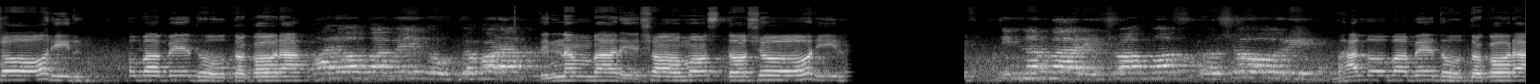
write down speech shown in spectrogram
শরীর ভাবে ধৌত করা। ভালোভাবে তিন নাম্বারে সমস্ত শরীর ভালোভাবে ধৌত করা।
